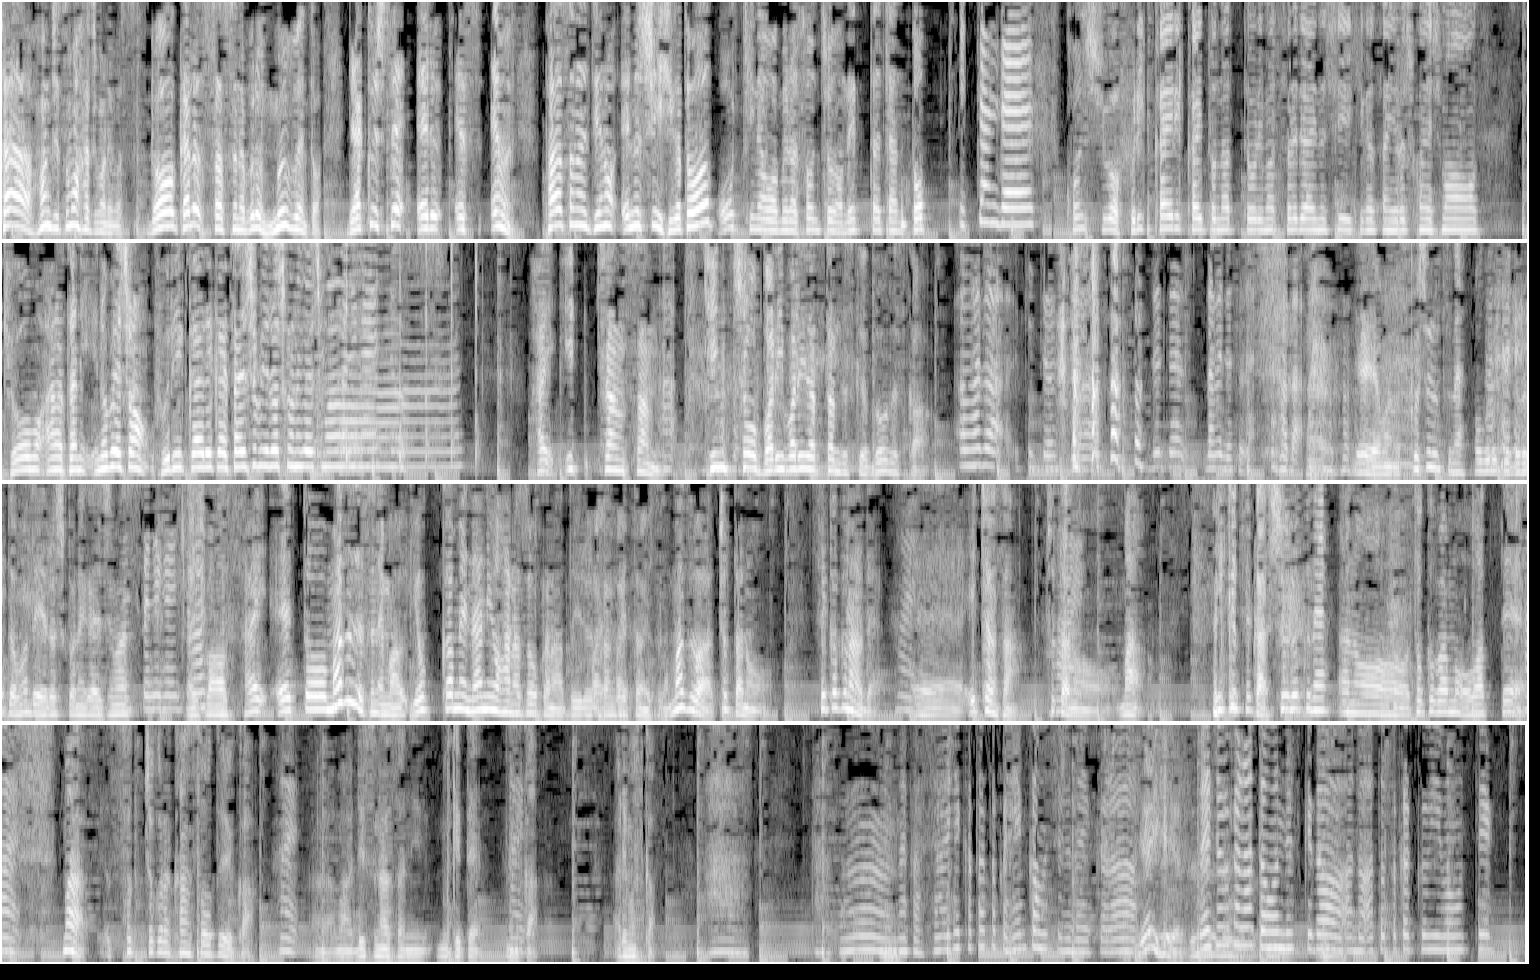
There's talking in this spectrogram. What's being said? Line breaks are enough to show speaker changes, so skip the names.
さあ、本日も始まります。ローカルサステナブルムーブメント。略して LSM。パーソナリティの NC 比嘉と、
大きな和村村長のネッタちゃんと、
いっちゃんです。
今週は振り返り会となっております。それでは NC 比嘉さんよろしくお願いします。
今日もあなたにイノベーション、振り返り会最終日よろしくお願いし
お
ます。
願いします。
はい、いっちゃんさん
あ、
緊張バリバリだったんですけど、どうですか？
あ、まだ緊張してます。全然ダメですね。まだ。
いやいや、まあ少しずつね、ほぐれてくると思うんでよろしくお願いします
よろし。くお願いします。
します。
はい、えっと、まずですね、まあ4日目何を話そうかなといろいろ考えてたんですが、まずはちょっとあの、せっかくなので、えーいっちゃんさん、ちょっとあの、まあ、いくつか収録ね、あの、特番も終わって、
はい。
まあ、率直な感想というか、
はい。
あまあ、リスナーさんに向けて何かありますか、
ああ、多分、なんか喋り方とか変かもしれないから
い、やいやいや、
大丈夫かなと思うんですけど、あの、温かく見守ってく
